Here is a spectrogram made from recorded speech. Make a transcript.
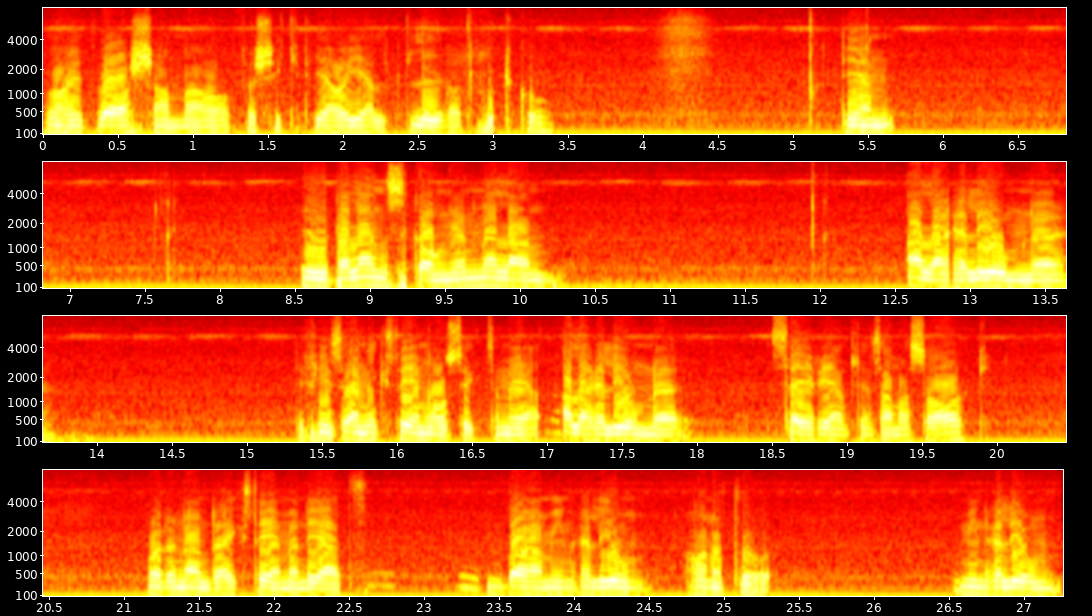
varit varsamma och försiktiga och hjälpt liv att fortgå. Det är en i balansgången mellan alla religioner det finns en extrem åsikt som är att alla religioner säger egentligen samma sak. Och den andra extremen är att bara min religion har något att... Min religion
